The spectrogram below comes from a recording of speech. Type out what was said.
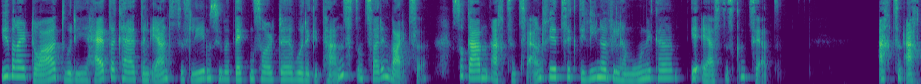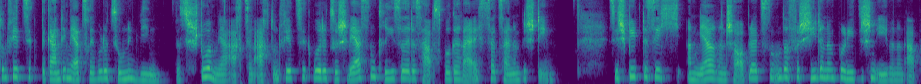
Überall dort, wo die Heiterkeit den Ernst des Lebens überdecken sollte, wurde getanzt, und zwar den Walzer. So gaben 1842 die Wiener Philharmoniker ihr erstes Konzert. 1848 begann die Märzrevolution in Wien. Das Sturmjahr 1848 wurde zur schwersten Krise des Habsburger Reichs seit seinem Bestehen. Sie spielte sich an mehreren Schauplätzen und auf verschiedenen politischen Ebenen ab.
